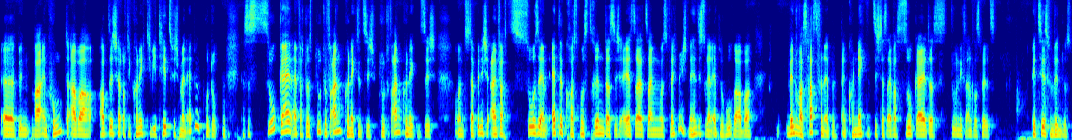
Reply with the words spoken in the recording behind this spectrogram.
äh, bin, war ein Punkt, aber hauptsächlich halt auch die Konnektivität zwischen meinen Apple-Produkten. Das ist so geil einfach. Du hast Bluetooth an, connectet sich, Bluetooth an, connectet sich. Und da bin ich einfach so sehr im Apple-Kosmos drin, dass ich erst halt sagen muss, vielleicht bin ich in der Hinsicht sogar ein Apple-Hure, aber wenn du was hast von Apple, dann connectet sich das einfach so geil, dass du nichts anderes willst. PC ist von Windows.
